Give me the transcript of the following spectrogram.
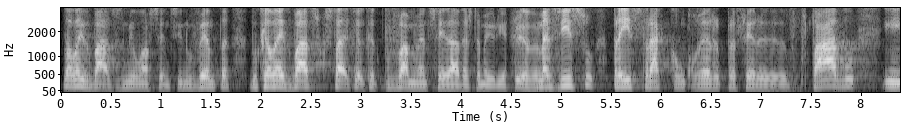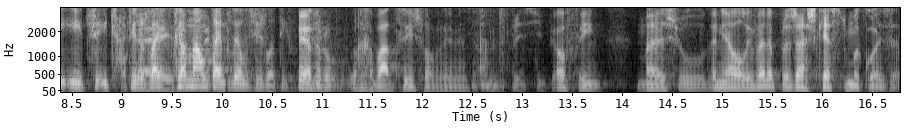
da Lei de Bases de 1990 do que a Lei de Bases que, está- que- que provavelmente sairá desta maioria. Pedro. Mas isso, para isso, terá que concorrer para ser eh, deputado e, e e discutir as Ok, leis, porque ele não tem poder legislativo. Pedro, rebates isto, obviamente. De princípio ao fim. Mas o Daniel Oliveira, para já, esquece de uma coisa.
